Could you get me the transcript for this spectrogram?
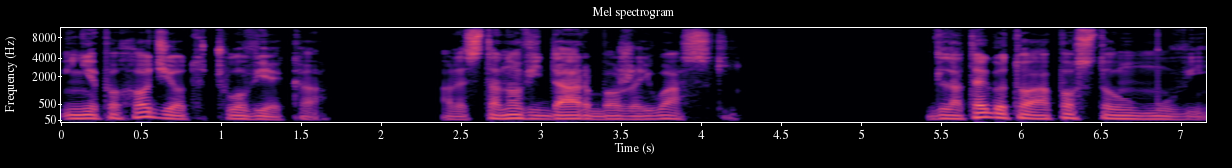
i nie pochodzi od człowieka, ale stanowi dar Bożej łaski. Dlatego to apostoł mówi:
